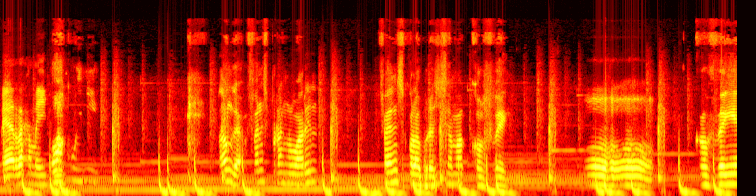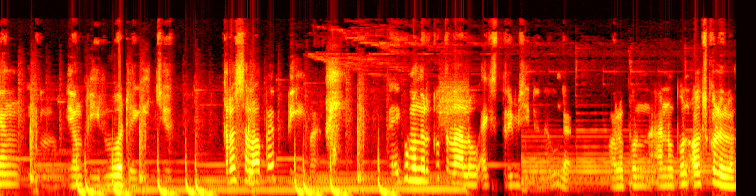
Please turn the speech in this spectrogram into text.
merah maybe oh aku ini tahu nggak fans pernah ngeluarin fans kolaborasi sama Golfbang Mhm. Golfbang yang itu loh, yang biru ada yang hijau. Terus selopnya pink pak kayak itu menurutku terlalu ekstrim sih dan aku nggak. Walaupun anu pun old school loh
